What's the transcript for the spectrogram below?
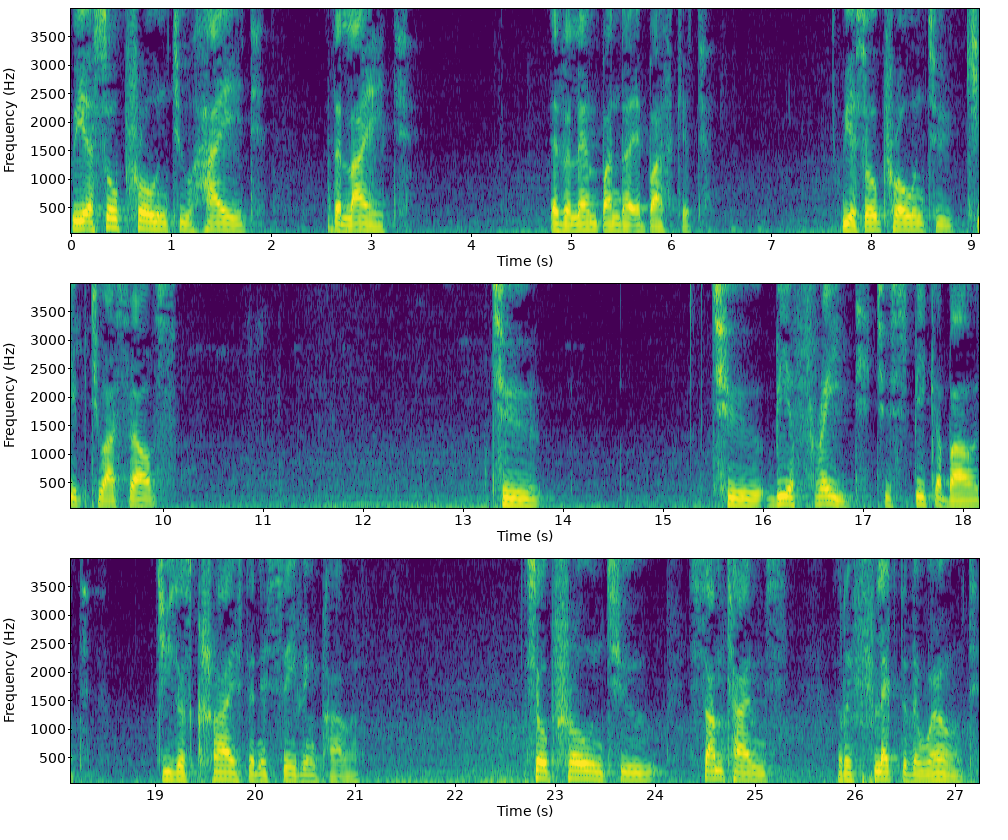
we are so prone to hide the light as a lamp under a basket. We are so prone to keep to ourselves to, to be afraid to speak about Jesus Christ and his saving power. So prone to sometimes reflect the world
